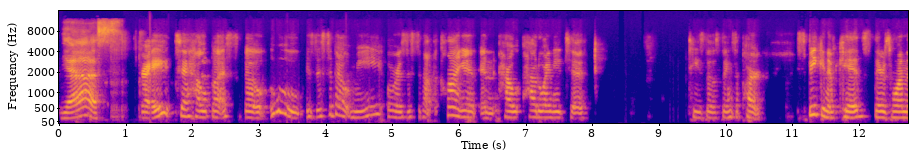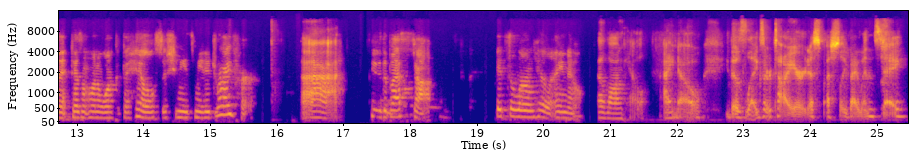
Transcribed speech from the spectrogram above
Yes. right? To help us go, ooh, is this about me or is this about the client? And how, how do I need to tease those things apart? Speaking of kids, there's one that doesn't want to walk up a hill, so she needs me to drive her. Ah, to the bus stop. It's a long hill, I know. a long hill. I know those legs are tired, especially by Wednesday.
